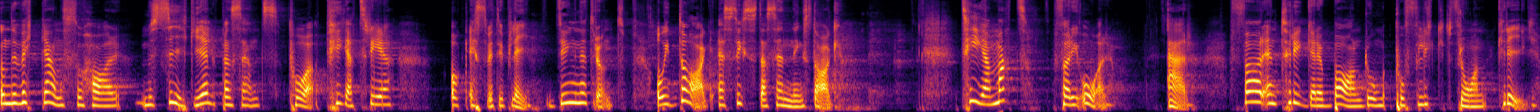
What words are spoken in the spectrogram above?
Under veckan så har Musikhjälpen sänts på P3 och SVT Play dygnet runt. Och idag är sista sändningsdag. Temat för i år är För en tryggare barndom på flykt från krig.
